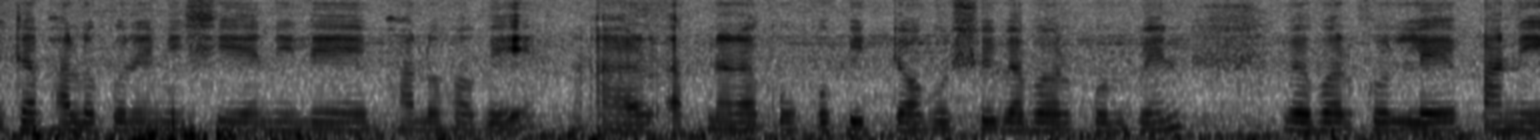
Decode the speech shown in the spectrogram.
এটা ভালো করে মিশিয়ে নিলে ভালো হবে। আর আপনারা কোকোপিটটা অবশ্যই ব্যবহার করবেন। ব্যবহার করলে পানি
